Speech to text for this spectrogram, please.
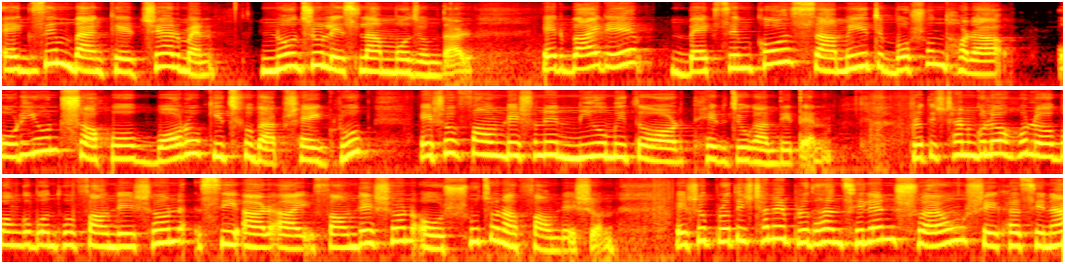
এক্সিম ব্যাংকের চেয়ারম্যান নজরুল ইসলাম মজুমদার। এর বাইরে বেক্সিমকো সামিট বসুন্ধরা ওরিয়ন সহ বড় কিছু ব্যবসায়ী গ্রুপ এসব ফাউন্ডেশনের নিয়মিত অর্থের যোগান দিতেন। প্রতিষ্ঠানগুলো হলো বঙ্গবন্ধু ফাউন্ডেশন, সিআরআই ফাউন্ডেশন ও সূচনা ফাউন্ডেশন। এসব প্রতিষ্ঠানের প্রধান ছিলেন স্বয়ং শেখ হাসিনা,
